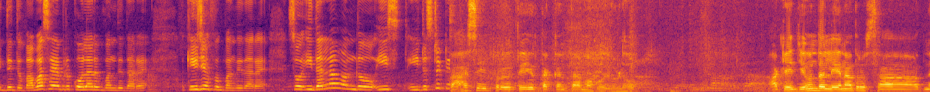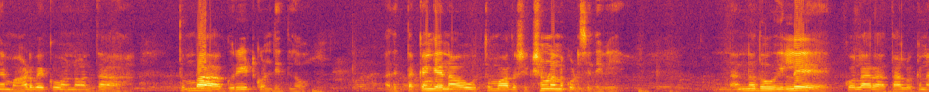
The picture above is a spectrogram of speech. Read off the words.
ಇದ್ದಿದ್ದು. ಬಾಬಾ ಸಾಹೇಬ್ರು ಕೋಲಾರಕ್ಕೆ ಬಂದಿದ್ದಾರೆ ಕೆ ಜಿ ಎಫ್ಗೆ ಬಂದಿದ್ದಾರೆ. ಸೊ ಇದೆಲ್ಲ ಒಂದು ಈ ಈ ಡಿಸ್ಟ್ರಿಕ್ಟ್ ಸಾಹಸಿ ಪ್ರವೃತ್ತಿ ಇರ್ತಕ್ಕಂಥ ಮಗು ಇವಳು ಆಕೆ ಜೀವನದಲ್ಲಿ ಏನಾದರೂ ಸಾಧನೆ ಮಾಡಬೇಕು ಅನ್ನೋವಂಥ ತುಂಬ ಗುರಿ ಇಟ್ಕೊಂಡಿದ್ಲು. ಅದಕ್ಕೆ ತಕ್ಕಂಗೆ ನಾವು ಉತ್ತಮವಾದ ಶಿಕ್ಷಣವನ್ನು ಕೊಡಿಸಿದ್ದೀವಿ. ನನ್ನದು ಇಲ್ಲೇ ಕೋಲಾರ ತಾಲೂಕಿನ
